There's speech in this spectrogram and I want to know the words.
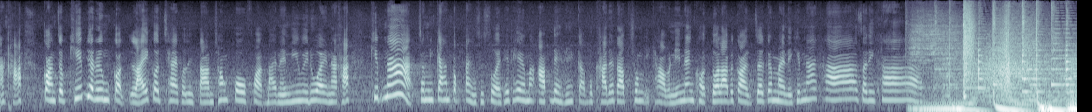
นะคะ ก่อนจบคลิปอย่าลืมกดไลค์กดแชร์กดติดตามช่องโปรฟอร์ดบายนนี่ไว้ด้วยนะคะ คลิปหน้าจะมีการตกแต่งสวยๆเท่ๆมาอัปเดตให้กับลูกค้าได้รับชมอีกค่ะวันนี้แนนขอตัวลาไปก่อนเจอกันใหม่ในคลิปหน้าค่ะสวัสดีค่ะ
